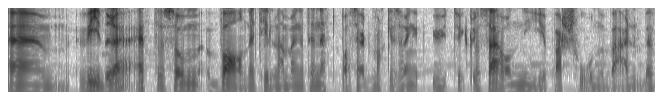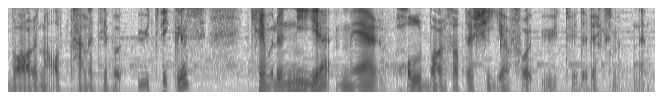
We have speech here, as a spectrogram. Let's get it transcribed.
Um, videre, ettersom vanlige tilnærminger til nettbasert markedsføring utvikler seg og nye personvernbevarende alternativer utvikles, krever det nye, mer holdbare strategier for å utvide virksomheten din.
